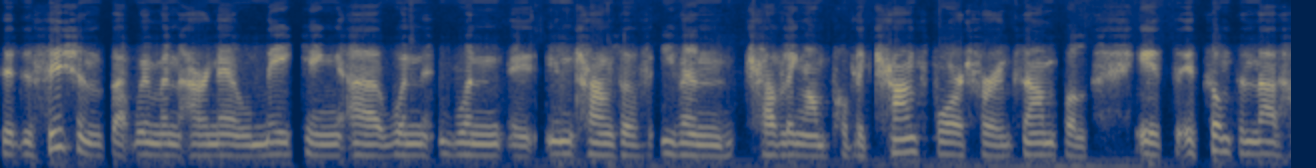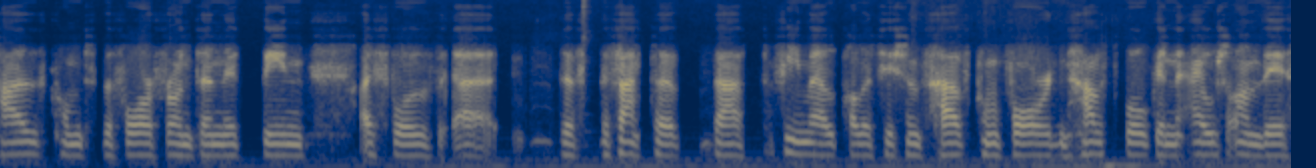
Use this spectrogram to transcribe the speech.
the decisions that women are now making uh, when when in terms of even travelling on public transport, for example. It's it's something that has come to the forefront, and it's been, I suppose, uh, the, the fact that, that female politicians have come forward and have spoken out on this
